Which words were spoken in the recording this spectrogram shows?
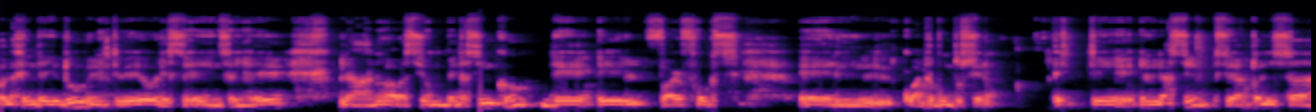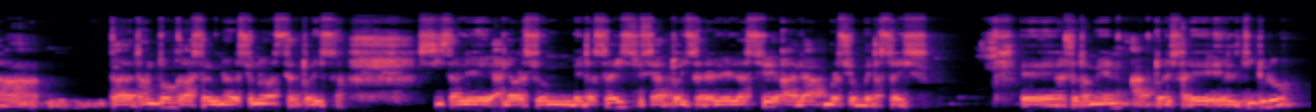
Hola gente de YouTube, en este video les enseñaré la nueva versión beta 5 de el Firefox 4.0. Este enlace se actualiza cada tanto, cada vez una versión nueva se actualiza. Si sale a la versión beta 6, se actualizará el enlace a la versión beta 6. Eh, yo también actualizaré el título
